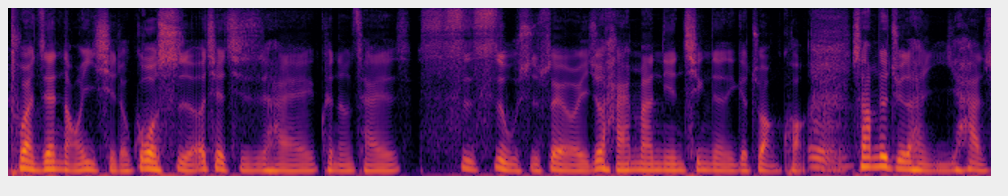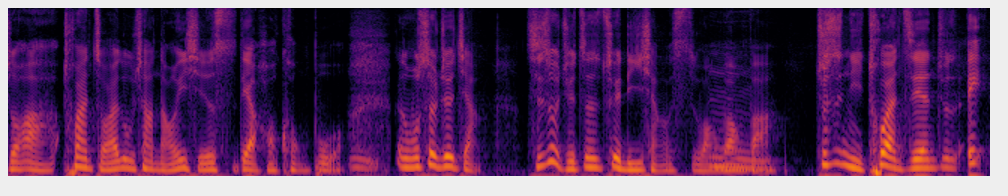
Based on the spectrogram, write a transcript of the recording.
突然之间脑溢血的过世，而且其实还可能才四四五十岁而已，就还蛮年轻的一个状况，嗯，所以他们就觉得很遗憾，说啊，突然走在路上脑溢血就死掉，好恐怖哦。嗯，我所以就讲，其实我觉得这是最理想的死亡方法。嗯就是你突然之间就是哎、欸、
